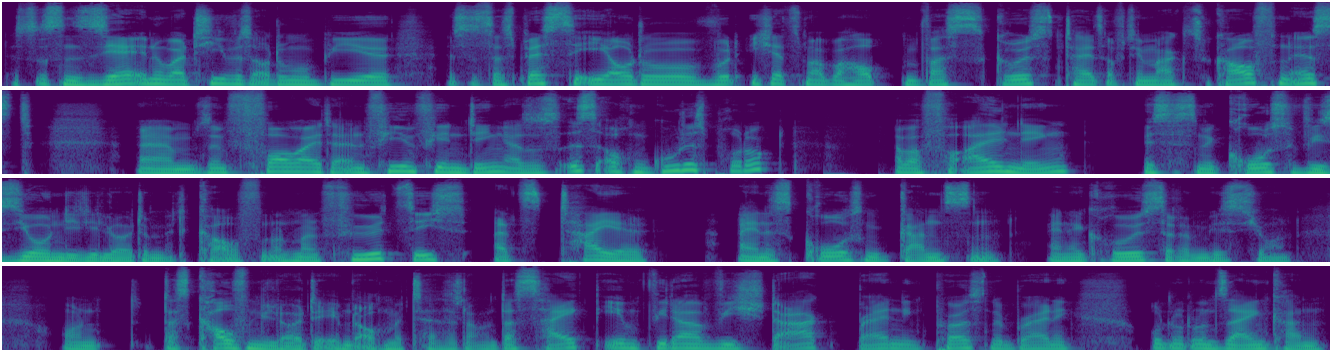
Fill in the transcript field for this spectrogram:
Das ist ein sehr innovatives Automobil. Es ist das beste E-Auto, würde ich jetzt mal behaupten, was größtenteils auf dem Markt zu kaufen ist ähm, sind Vorreiter in vielen, vielen Dingen. Also es ist auch ein gutes Produkt, aber vor allen Dingen ist es eine große Vision, die die Leute mitkaufen und man fühlt sich als Teil eines großen Ganzen, eine größere Mission. Und das kaufen die Leute eben auch mit Tesla. Und das zeigt eben wieder, wie stark Branding, Personal Branding und und und sein kann.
